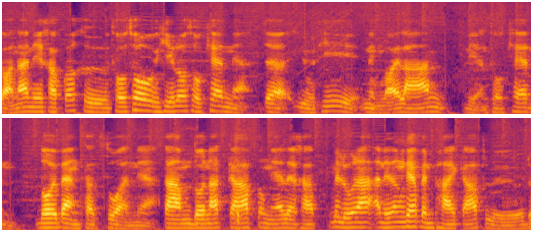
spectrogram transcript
ก่อนหน้านี้ครับ ก็คือ total hero token เนี่ยจะอยู่ที่ 100 ล้านเหรียญโทเค็นโดยแบ่งสัดส่วนเนี่ยตามโดนัทกราฟตรงนี้เลยครับ ไม่รู้นะ อันนี้ต้องเรียกเป็นพายกราฟหรือโด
